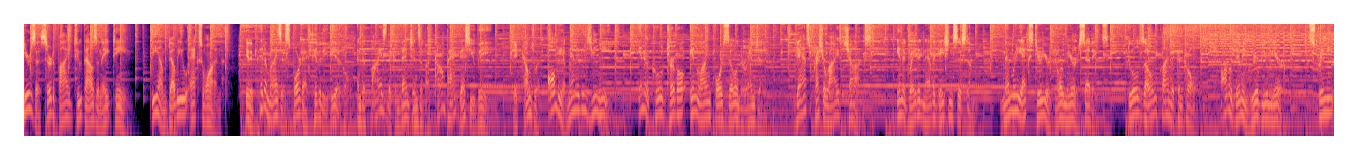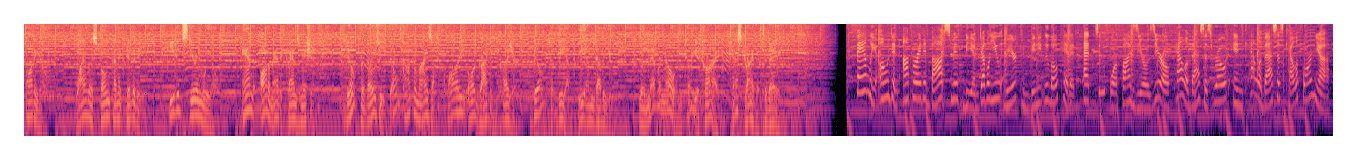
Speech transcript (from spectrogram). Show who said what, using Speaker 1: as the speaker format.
Speaker 1: Here's a certified 2018 BMW X1. It epitomizes sport activity vehicle and defies the conventions of a compact SUV. It comes with all the amenities you need. Intercooled turbo inline four-cylinder engine, gas pressurized shocks, integrated navigation system, memory exterior door mirror settings, dual zone climate control, auto dimming rearview mirror, streaming audio, wireless phone connectivity, heated steering wheel, and automatic transmission. Built for those who don't compromise on quality or driving pleasure. Built to be a BMW. You'll never know until you try. Test drive it today.
Speaker 2: Family owned and operated Bob Smith BMW. We're conveniently located at 24500 Calabasas Road in Calabasas, California.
